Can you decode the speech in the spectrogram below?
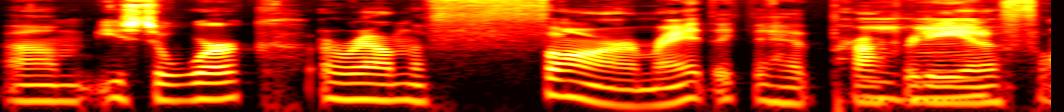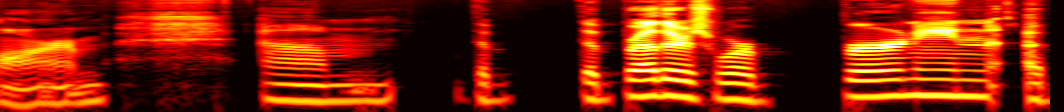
um, used to work around the farm right like they had property and a farm um, the the brothers were burning a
